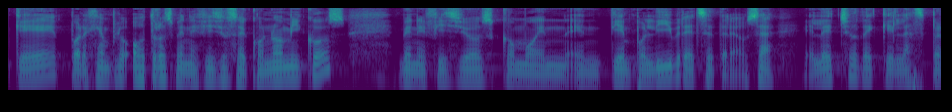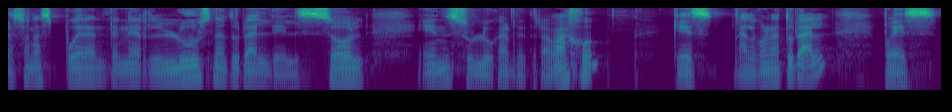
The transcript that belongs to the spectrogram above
que, por ejemplo, otros beneficios económicos, beneficios como en, tiempo libre, etc. O sea, el hecho de que las personas puedan tener luz natural del sol en su lugar de trabajo, que es algo natural, pues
